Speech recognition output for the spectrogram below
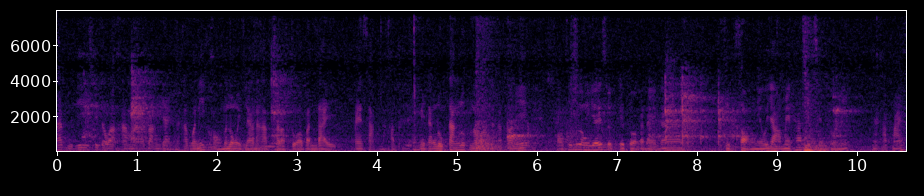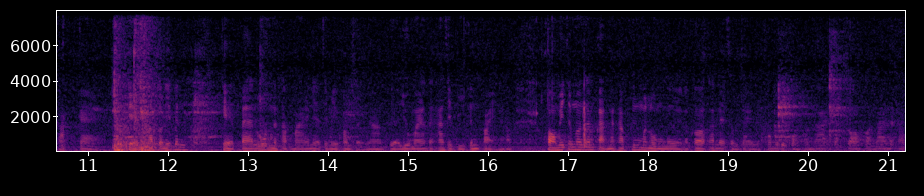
รับอยู่ที่ชิตวาคามาบางใหญ่นะครับ วันนี้ของมาลงอีกแล้วนะครับสำหรับตัวบันไดไม้สักนะครับ มีทั้งลูกตั้งลูกนอนนะครับ ตอนนี้ของที่มาลงเยอะที่สุดคือตัวบันไดหน้า 12 นิ้วยาวเมตร50เซนตัวนี้นะครับ ไม้สักแก่เกรดครับ ตัวนี้เป็นเกรดแปรรูปนะครับ ไม้เนี่ยจะมีความสวยงามคืออายุไม้ตั้งแต่ 50 ปีขึ้นไปนะครับ ของมีจำนวนจำกัดนะครับ เพิ่งมาลงเลย แล้วก็ท่านใดสนใจเนี่ยเข้ามาดูของก่อนได้จับจองก่อนได้นะครับ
